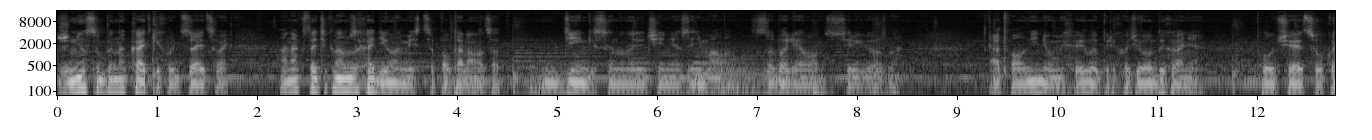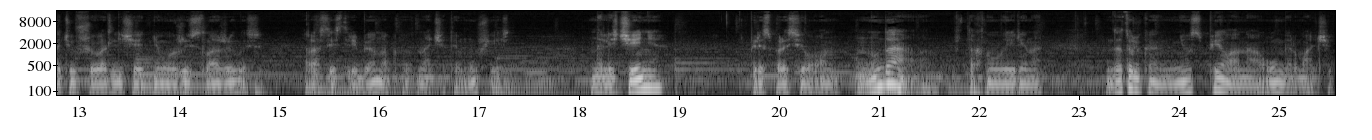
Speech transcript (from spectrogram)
Женился бы на Катьке хоть Зайцевой. Она, кстати, к нам заходила месяца полтора назад. Деньги сыну на лечение занимала. Заболел он серьезно. От волнения у Михаила перехватило дыхание. Получается, у Катюши, в отличие от него, жизнь сложилась. Раз есть ребенок, значит и муж есть. На лечение? Переспросил он. Ну да, вздохнула Ирина. Да только не успела она, умер мальчик.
